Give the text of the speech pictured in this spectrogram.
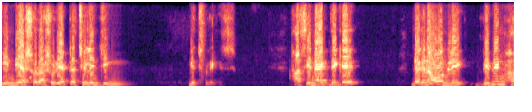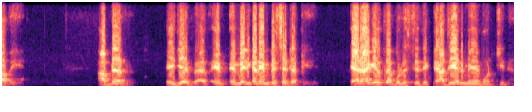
ইন্ডিয়া সরাসরি একটা চ্যালেঞ্জিং চলে গেছে। হাসিনা একদিকে, দেখেন আওয়ামী লীগ বিভিন্নভাবে আপনার এই যে আমেরিকান এম্বাসেডারকে এর আগেও তা বলেছে যে কাজের মেয়ে মর্জিনা।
